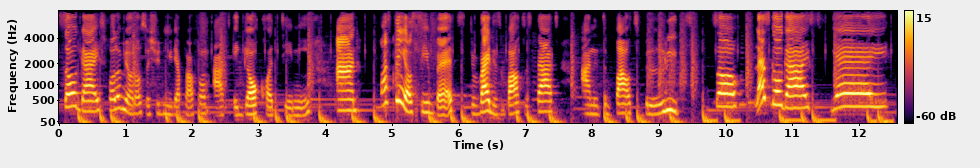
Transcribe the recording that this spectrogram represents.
So, guys, follow me on all social media platform at a girl called Temi and fasten your seatbelt. The ride is about to start and it's about to be lit. So, let's go, guys! Yay!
